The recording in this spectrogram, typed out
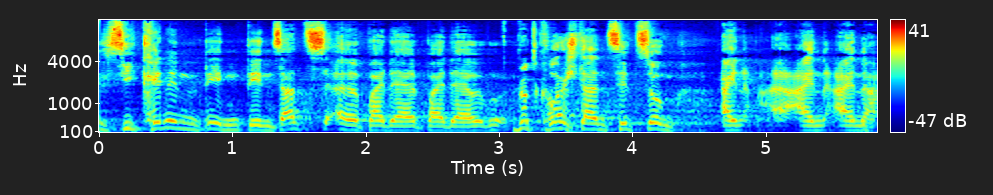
Sie kennen den, den Satz äh, bei der, bei der Vorstandssitzung ein, ein, ein, ein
